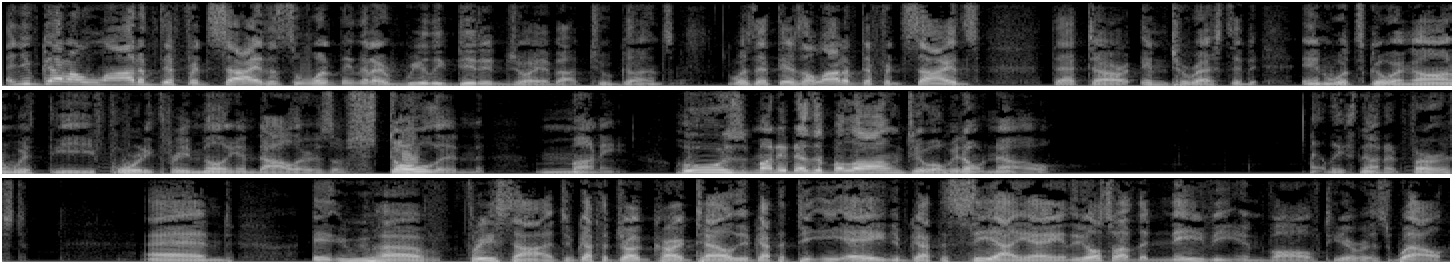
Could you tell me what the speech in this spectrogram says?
And you've got a lot of different sides. That's the one thing that I really did enjoy about Two Guns was that there's a lot of different sides that are interested in what's going on with the $43 million of stolen money. Whose money does it belong to? Well, we don't know. At least not at first. And it, you have three sides. You've got the drug cartel, you've got the DEA, you've got the CIA, and you also have the Navy involved here as well.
